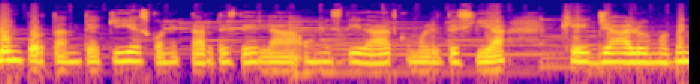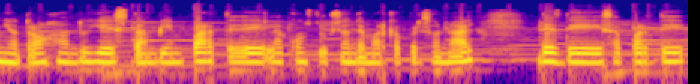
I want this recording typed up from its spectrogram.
lo importante aquí es conectar desde la honestidad, como les decía, que ya lo hemos venido trabajando y es también parte de la construcción de marca personal, desde esa parte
